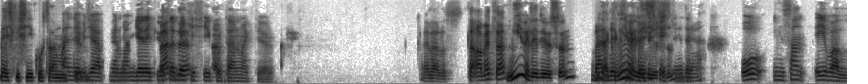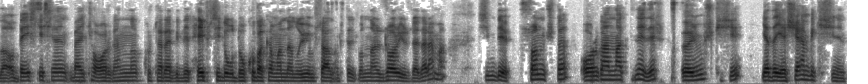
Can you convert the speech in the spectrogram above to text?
5 kişiyi kurtarmak Ben de bir diyorum. cevap vermem gerekiyorsa Ben de- bir kişiyi kurtarmak diyorum. Helal olsun. Sen, Ahmet sen? Niye öyle diyorsun? Bir Ben dakika dedim niye ya öyle beş diyorsun? kişi. O insan eyvallah o 5 kişinin belki organını kurtarabilir. Hepsiyle o doku bakımından uyum sağlamıştır. Bunlar zor yüzdeler ama şimdi sonuçta organ nakli nedir? Ölmüş kişi ya da yaşayan bir kişinin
